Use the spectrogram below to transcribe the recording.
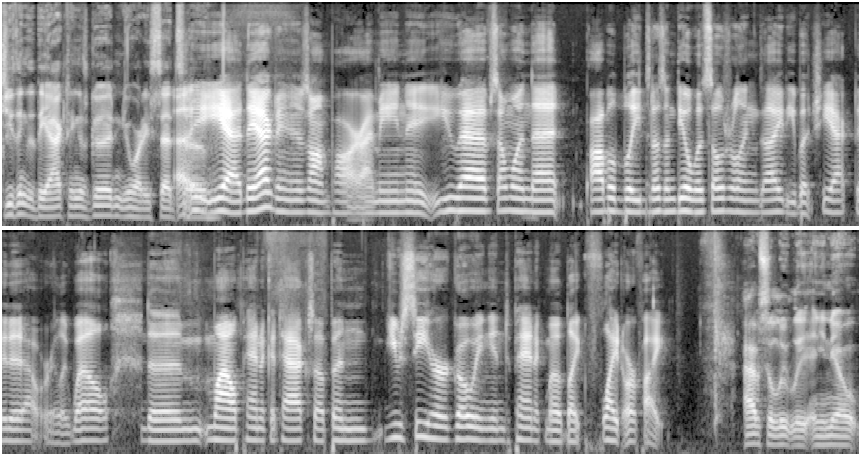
Do you think that the acting is good? You already said so. uh, yeah. The acting is on par. I mean, you have someone that probably doesn't deal with social anxiety, but she acted it out really well. The mild panic attacks up, and you see her going into panic mode, like flight or fight. Absolutely, and you know,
